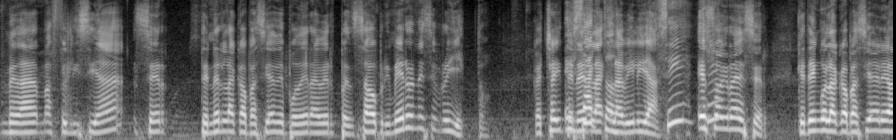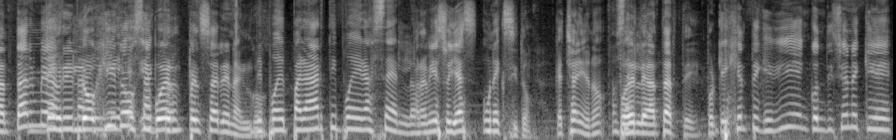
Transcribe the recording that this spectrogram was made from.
me da más felicidad ser tener la capacidad de poder haber pensado primero en ese proyecto. ¿Cachai? Tener la, habilidad. ¿Sí? Eso agradecer. Que tengo la capacidad de levantarme, abrir los ojitos y poder pensar en algo. De poder pararte y poder hacerlo. Para mí eso ya es un éxito. ¿Cachai? ¿no? poder levantarte. Porque hay gente que vive en condiciones que,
